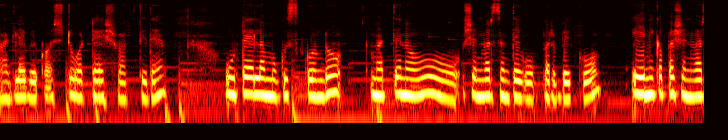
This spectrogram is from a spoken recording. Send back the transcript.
ಮಾಡಲೇಬೇಕು, ಅಷ್ಟು ಹೊಟ್ಟೆ ಹಶ್ವಾಗ್ತಿದೆ ಊಟ ಎಲ್ಲ ಮುಗಿಸ್ಕೊಂಡು ಮತ್ತೆ ನಾವು ಶನಿವಾರ ಸಂತೆಗೆ ಹೋಗಿ ಬರಬೇಕು. ಏನಕ್ಕಪ್ಪ ಶನಿವಾರ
